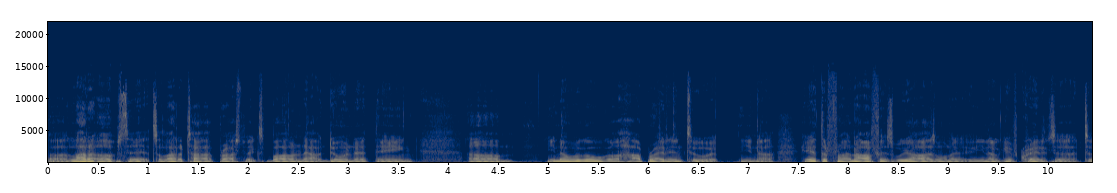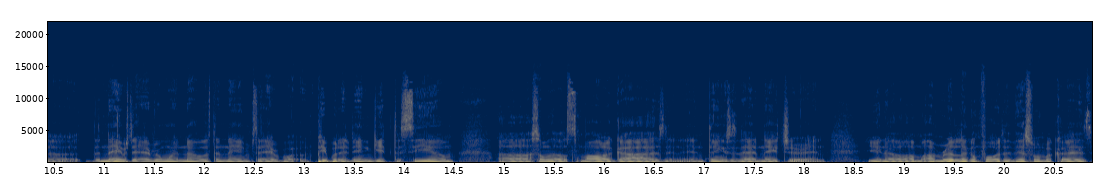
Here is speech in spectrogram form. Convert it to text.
Uh, a lot of upsets, a lot of top prospects balling out, doing their thing. Um, you know, we're gonna, we're gonna hop right into it. You know, here at the front office, we always want to you know give credit to to the names that everyone knows, the names that everybody, people that didn't get to see them, uh, some of those smaller guys and, and things of that nature. And you know, I'm I'm really looking forward to this one because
